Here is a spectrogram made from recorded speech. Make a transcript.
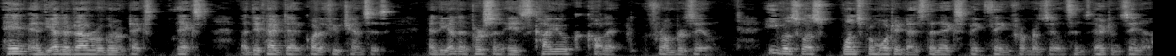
him and the other driver are going to text next. Uh, they've had uh, quite a few chances. And the other person is Caio Collet from Brazil. He was, was once promoted as the next big thing from Brazil since Ayrton Senna.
